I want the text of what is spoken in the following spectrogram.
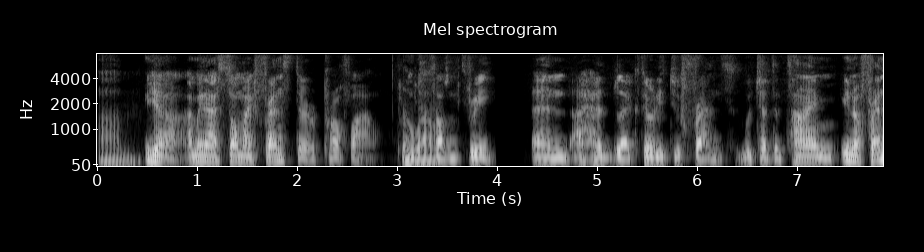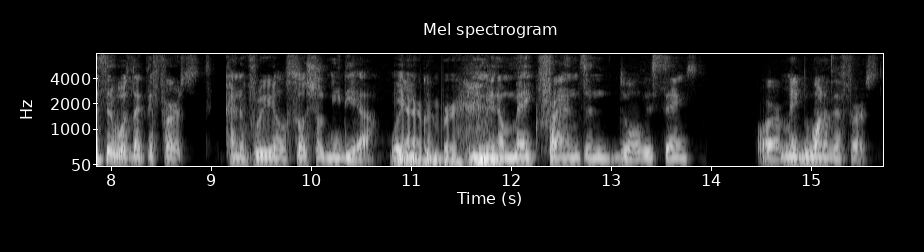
Um, Yeah, I mean, I saw my Friendster profile from Oh, wow. 2003, and I had like 32 friends, which at the time, you know, Friendster was like the first kind of real social media where Yeah, you I could, remember. you know, make friends and do all these things, or maybe one of the first.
